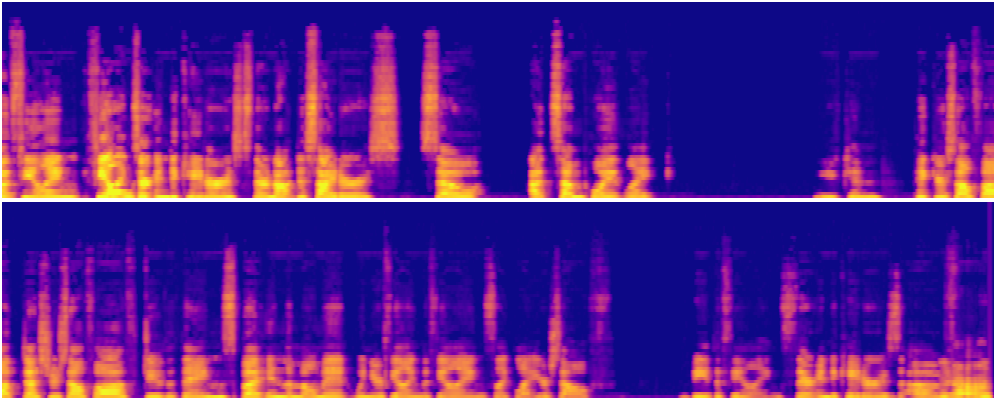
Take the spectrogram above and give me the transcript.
but feeling feelings are indicators they're not deciders so at some point like you can pick yourself up dust yourself off do the things but in the moment when you're feeling the feelings like let yourself be the feelings they're indicators of Yeah.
